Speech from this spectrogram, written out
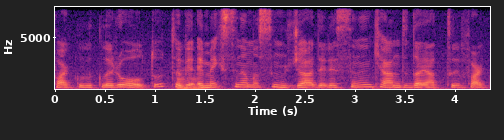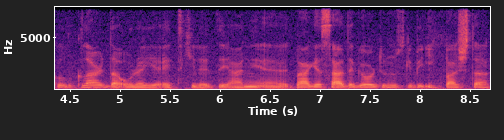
farklılıkları oldu. Tabii hı hı. emek sineması mücadelesinin kendi dayattığı farklılıklar da orayı etkiledi. Yani e, belgeselde gördüğünüz gibi ilk başta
